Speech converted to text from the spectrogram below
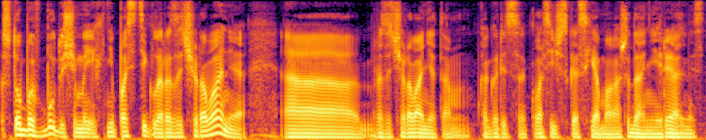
чтобы в будущем их не постигло разочарование, а, разочарование там, как говорится, классическая схема ожидания и реальность,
